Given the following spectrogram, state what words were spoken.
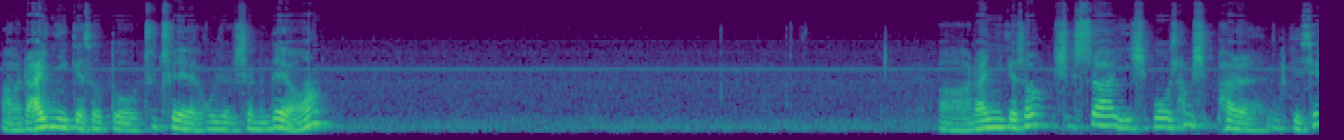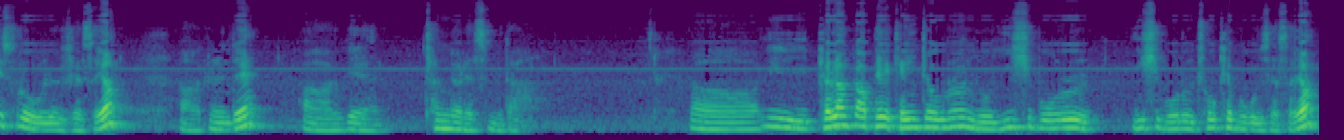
아, 라인님께서 또 추추에 올려주셨는데요. 아, 라인님께서 14, 25, 38 이렇게 세수로 올려주셨어요. 아, 그런데 아, 이게 전멸했습니다. 어, 이 별난 카페 개인적으로는 요 25를 25를 좋게 보고 있었어요.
